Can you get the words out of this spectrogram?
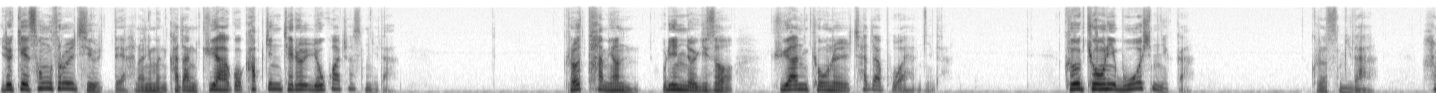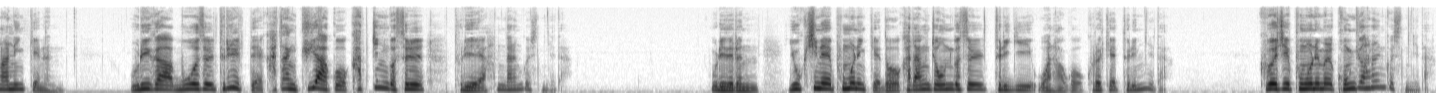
이렇게 성소를 지을 때 하나님은 가장 귀하고 값진 재료를 요구하셨습니다. 그렇다면 우리는 여기서 귀한 교훈을 찾아보아야 합니다. 그 교훈이 무엇입니까? 그렇습니다. 하나님께는 우리가 무엇을 드릴 때 가장 귀하고 값진 것을 드려야 한다는 것입니다. 우리들은 육신의 부모님께도 가장 좋은 것을 드리기 원하고 그렇게 드립니다. 그것이 부모님을 공경하는 것입니다.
